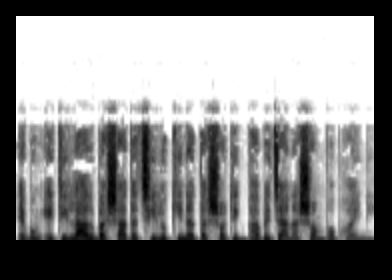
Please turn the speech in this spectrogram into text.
এবং এটি লাল বা সাদা ছিল কিনা তা সঠিকভাবে জানা সম্ভব হয়নি।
